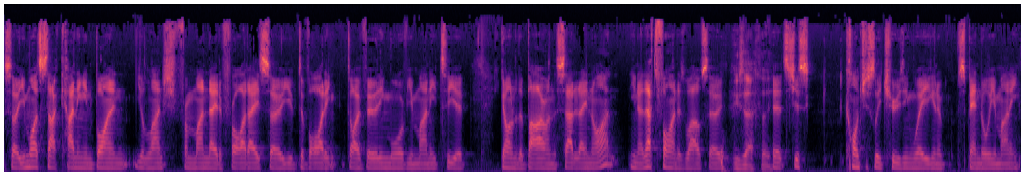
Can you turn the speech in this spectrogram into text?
So you might start cutting and buying your lunch from Monday to Friday. So you're dividing, diverting more of your money to your going to the bar on the Saturday night. You know, that's fine as well. So Exactly. it's just consciously choosing where you're going to spend all your money.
